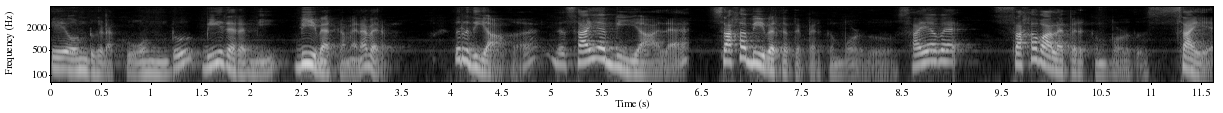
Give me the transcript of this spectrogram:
ஏ ஒன்று கிடக்கு ஒன்று பி தர பி பி வர்க்கம் என வரும். இறுதியாக இந்த சயபியால் சக பி வர்க்கத்தை பெருக்கும் பொழுது சயவை சகவால பெருக்கும் பொழுது சய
